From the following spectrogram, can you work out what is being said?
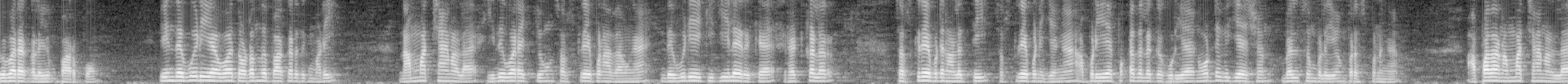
விவரங்களையும் பார்ப்போம். இந்த வீடியோவை தொடர்ந்து பார்க்குறதுக்கு முன்னாடி நம்ம சேனலை இதுவரைக்கும் சப்ஸ்கிரைப் பண்ணாதவங்க இந்த வீடியோக்கு கீழே இருக்க ரெட் கலர் சப்ஸ்கிரைப் பட்டன் அழுத்தி சப்ஸ்கிரைப் பண்ணிக்கோங்க. அப்படியே பக்கத்தில் இருக்கக்கூடிய நோட்டிஃபிகேஷன் பெல் சிம்பிளையும் ப்ரெஸ் பண்ணுங்கள் அப்போ தான் நம்ம சேனலில்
